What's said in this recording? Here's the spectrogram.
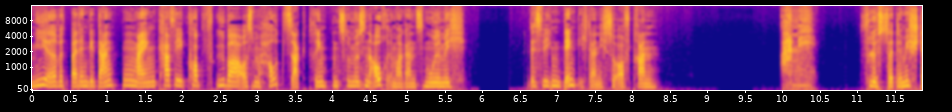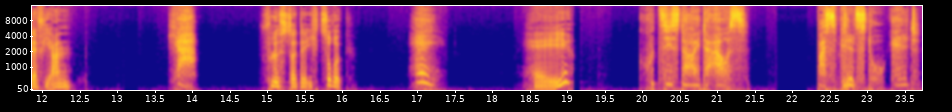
Mir wird bei dem Gedanken, meinen Kaffeekopf über aus dem Hautsack trinken zu müssen, auch immer ganz mulmig. Deswegen denke ich da nicht so oft dran. Anni, flüsterte mich Steffi an. Ja, flüsterte ich zurück. Hey. Hey? Gut siehst du heute aus. Was willst du? Geld?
